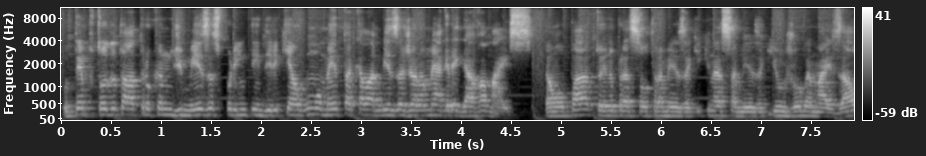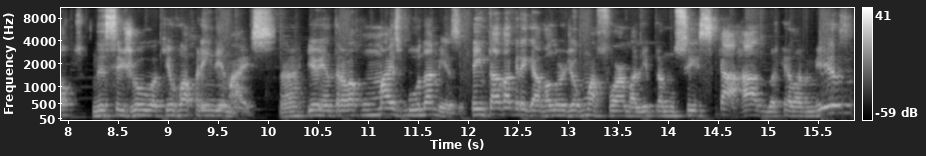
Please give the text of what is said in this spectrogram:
o tempo todo eu tava trocando de mesas por entender que em algum momento aquela mesa já não me agregava mais. Então, opa, tô indo para essa outra mesa aqui, que nessa mesa aqui o jogo é mais alto. Nesse jogo aqui eu vou aprender mais, né? E eu entrava com mais burro da mesa. Tentava agregar valor de alguma forma ali para não ser escarrado daquela mesa,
